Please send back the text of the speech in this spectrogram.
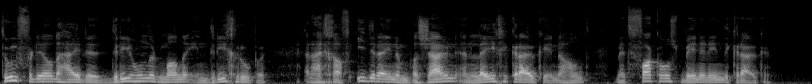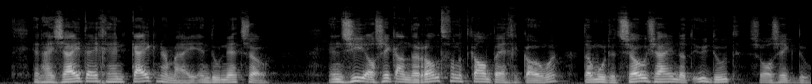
Toen verdeelde hij de 300 mannen in drie groepen en hij gaf iedereen een bazuin en lege kruiken in de hand met fakkels binnenin de kruiken. En hij zei tegen hen: Kijk naar mij en doe net zo. En zie, als ik aan de rand van het kamp ben gekomen, dan moet het zo zijn dat u doet zoals ik doe.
